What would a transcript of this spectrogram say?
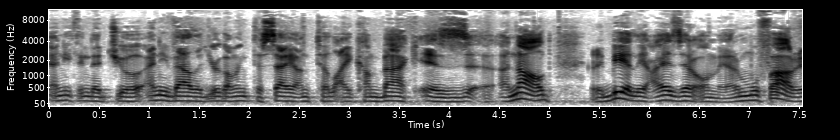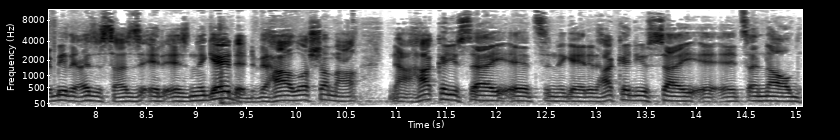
anything that you, any vow that you're going to say until I come back is annulled, Rabbi Eliezer Omer mufar. Rabbi Eliezer says it is negated. V'ha shama. Now, how could you say it's negated? How could you say it's annulled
